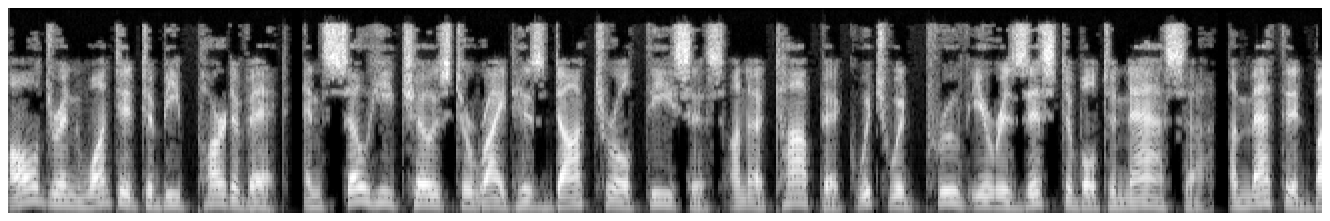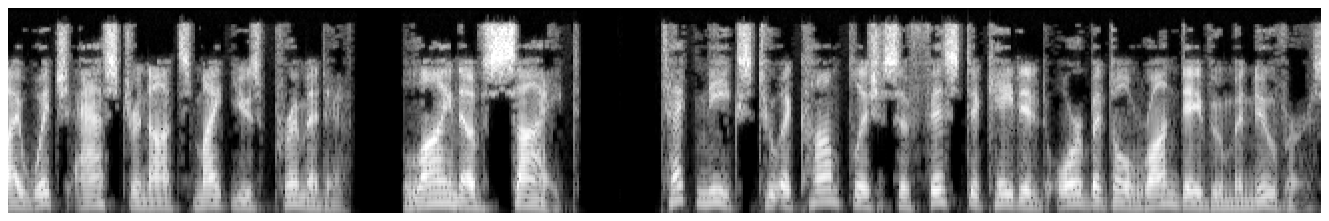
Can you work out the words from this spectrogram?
Aldrin wanted to be part of it, and so he chose to write his doctoral thesis on a topic which would prove irresistible to NASA, a method by which astronauts might use primitive line of sight techniques to accomplish sophisticated orbital rendezvous maneuvers.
